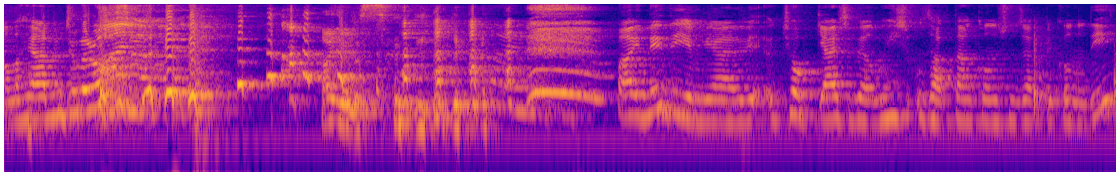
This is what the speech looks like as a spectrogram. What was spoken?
Allah yardımcılar olsun. Aynen öyle. Hayırlısı. Ay ne diyeyim yani çok gerçekten bu hiç uzaktan konuşulacak bir konu değil.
